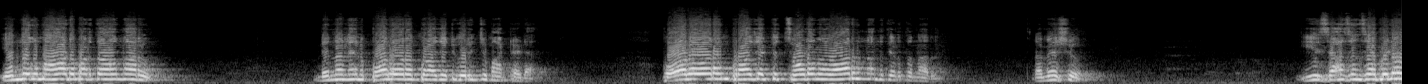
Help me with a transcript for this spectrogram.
ఎందుకు మావాట పడతా ఉన్నారు? నిన్న నేను పోలవరం ప్రాజెక్టు గురించి మాట్లాడా. పోలవరం ప్రాజెక్టు చూడని వారు నన్ను తిడుతున్నారు. రమేష్ ఈ శాసనసభ్యుడు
